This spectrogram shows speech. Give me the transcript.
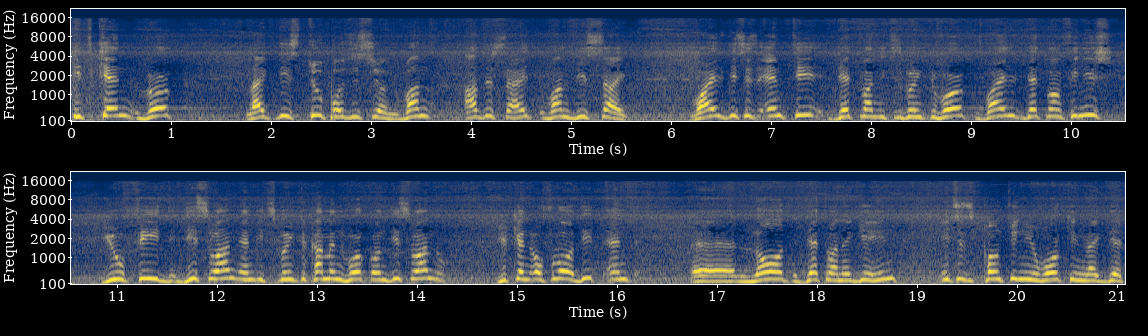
It can work like this two position, one other side, one this side. While this is empty, that one it is going to work. While that one finish, you feed this one and it's going to come and work on this one. You can offload it and uh, load that one again. It is continue working like that.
